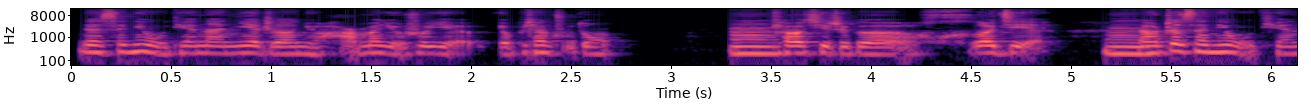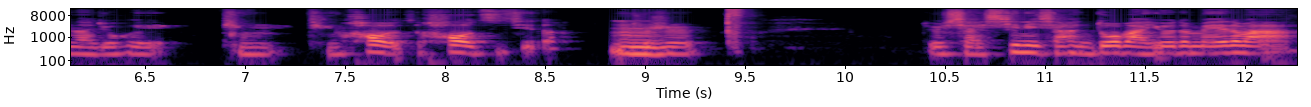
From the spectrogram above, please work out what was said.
那三天五天呢，你也知道女孩嘛，有时候也也不想主动嗯挑起这个和解，嗯，然后这三天五天呢就会挺挺耗耗自己的，嗯就是。就是想心里想很多嘛，有的没的嘛，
